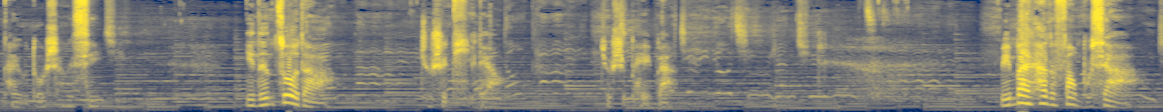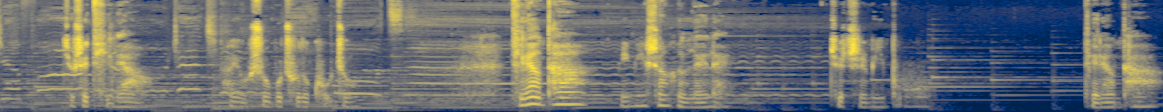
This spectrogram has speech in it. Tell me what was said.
他有多伤心。你能做的就是体谅，就是陪伴，明白他的放不下，就是体谅他有说不出的苦衷，体谅他明明伤痕累累，却执迷不悟，体谅他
